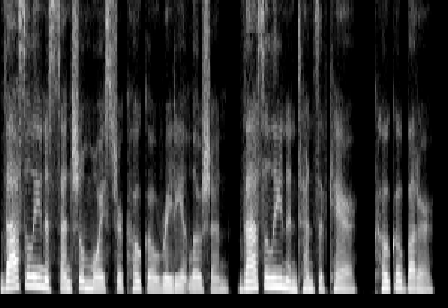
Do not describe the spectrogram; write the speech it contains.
Vaseline Essential Moisture Cocoa Radiant Lotion. Vaseline Intensive Care. Cocoa Butter.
